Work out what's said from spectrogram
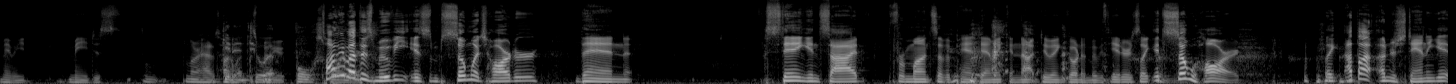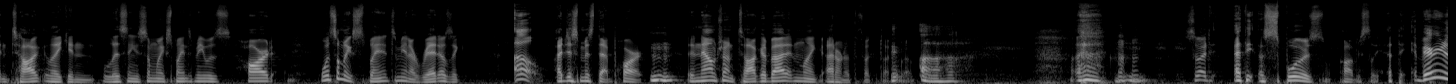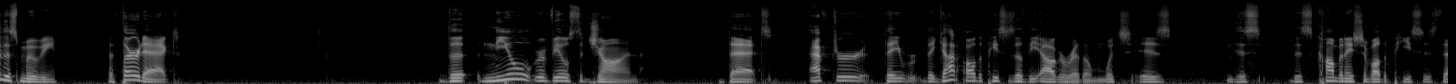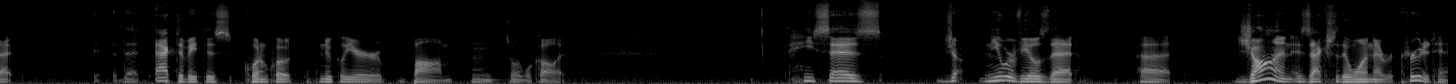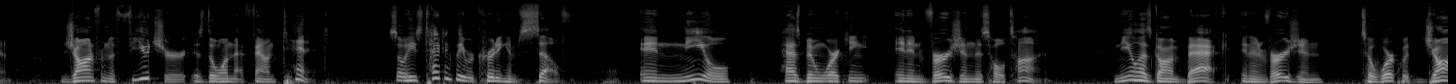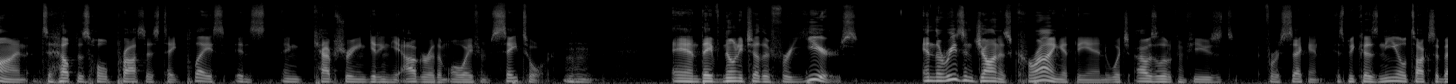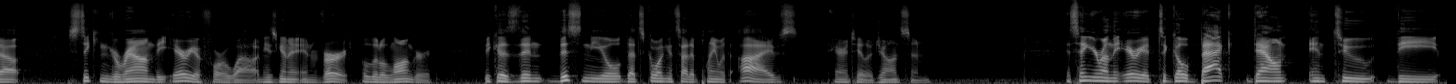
Maybe me just learn how to talk Get about into this it. movie. Talking about this movie is so much harder than staying inside for months of a pandemic and not doing going to the movie theaters. Like it's so hard. Like I thought understanding it and talk like and listening to someone explain it to me was hard. Once someone explained it to me and I read, it, I was like, "Oh, I just missed that part." And now I'm trying to talk about it and like I don't know what the fuck I'm talking about. Uh, So at, at the uh, spoilers, obviously, at the very end of this movie, the third act, the Neil reveals to John that after they they got all the pieces of the algorithm, which is this this combination of all the pieces that that activate this quote unquote nuclear bomb. Hmm. That's what we'll call it. He says, jo- Neil reveals that uh, John is actually the one that recruited him. John from the future is the one that found Tenet. So he's technically recruiting himself. And Neil has been working in inversion this whole time. Neil has gone back in inversion to work with John to help this whole process take place in, in capturing and getting the algorithm away from Sator. mhm. And they've known each other for years. And the reason John is crying at the end, which I was a little confused for a second, is because Neil talks about sticking around the area for a while and he's going to invert a little longer. Because then this Neil that's going inside the plane with Ives, Aaron Taylor Johnson, is hanging around the area to go back down into the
